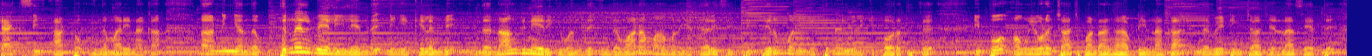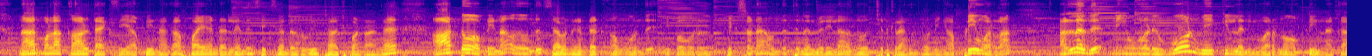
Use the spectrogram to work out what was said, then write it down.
டாக்ஸி ஆட்டோ இந்த மாதிரினாக்கா நீங்கள் அந்த திருநெல்வேலியிலேருந்து நீங்கள் கிளம்பி இந்த நாங்குநேரிக்கு வந்து இந்த வானமாமலையை தரிசித்து திரும்ப நீங்கள் திருநெல்வேலிக்கு போகிறதுக்கு இப்போது அவங்க எவ்வளோ சார்ஜ் பண்ணுறாங்க அப்படின்னாக்கா இந்த வெயிட்டிங் சார்ஜ் எல்லாம் சேர்த்து நார்மலாக கால் டாக்ஸி அப்படின்னாக்கா ஃபைவ் ஹண்ட்ரட்லேருந்து சிக்ஸ் ஹண்ட்ரட் ருபீஸ் சார்ஜ் பண்ணுறாங்க ஆட்டோ அப்படின்னா அது வந்து செவன் ஹண்ட்ரட் அவங்க வந்து இப்போ ஒரு ஃபிக்ஸடாக வந்து திருநெல்வேலியில் அதை வச்சுருக்குறாங்க. ஸோ நீங்கள் அப்படியும் வரலாம். அல்லது நீங்கள் உங்களுடைய ஓன் வெஹிக்கிளில் நீங்கள் வரணும் அப்படின்னாக்கா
